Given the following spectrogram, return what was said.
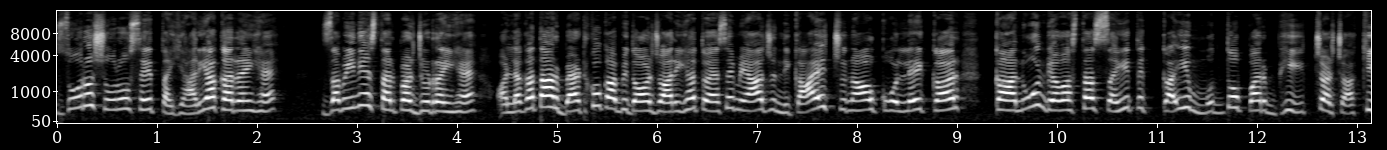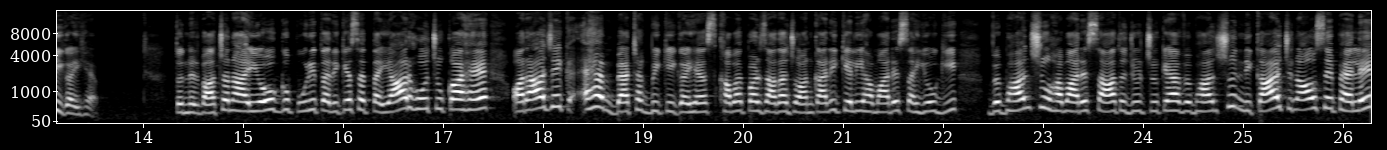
जोरों शोरों से तैयारियाँ कर रही हैं, जमीनी स्तर पर जुड़ रही हैं और लगातार बैठकों का भी दौर जारी है। तो ऐसे में आज निकाय चुनाव को लेकर कानून व्यवस्था सहित कई मुद्दों पर भी चर्चा की गई है। तो निर्वाचन आयोग पूरी तरीके से तैयार हो चुका है और आज एक अहम बैठक भी की गई है। इस खबर पर ज़्यादा जानकारी के लिए हमारे सहयोगी विभांशु हमारे साथ जुड़ चुके हैं। विभांशु, निकाय चुनाव से पहले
